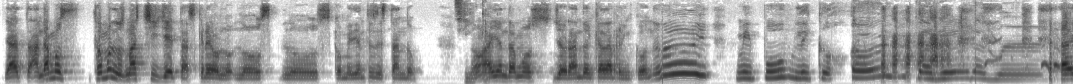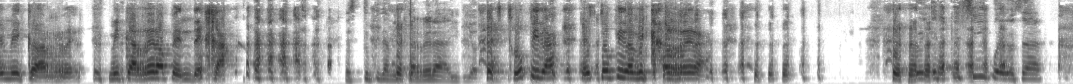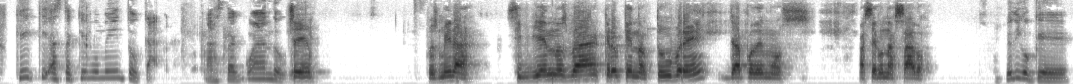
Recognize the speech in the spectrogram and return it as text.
Ya andamos, somos los más chilletas, creo, lo- los, los comediantes de stand-up. Sí, ¿no? Ahí andamos llorando en cada rincón. ¡Ay, mi público! Ay, mi carrera, güey. ¡Ay, mi carrera! ¡Mi carrera pendeja! Estúpida mi carrera, idiota. ¡Estúpida! ¡Estúpida mi carrera! Güey, es que sí, güey, o sea, ¿qué, qué, ¿hasta qué momento, cabrón? ¿Hasta cuándo, güey? Sí. Pues mira, si bien nos va, creo que en octubre ya podemos hacer un asado. Yo digo que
